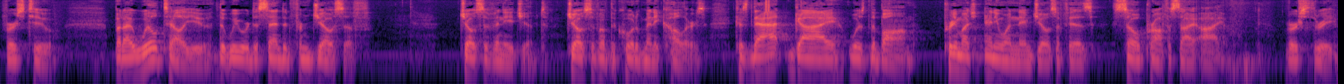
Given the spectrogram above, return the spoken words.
Verse 2. But I will tell you that we were descended from Joseph. Joseph in Egypt. Joseph of the coat of many colors. Because that guy was the bomb. Pretty much anyone named Joseph is, so prophesy I. Verse 3.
